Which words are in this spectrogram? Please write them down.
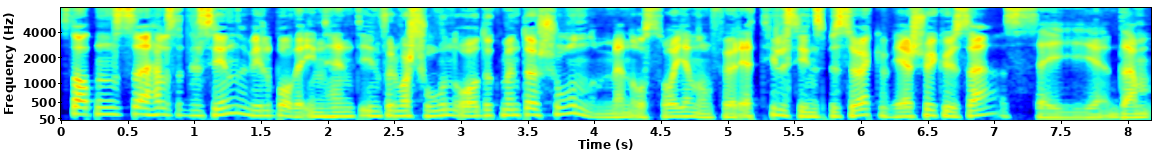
Statens helsetilsyn vil både innhente informasjon og dokumentasjon, men også gjennomføre et tilsynsbesøk ved sykehuset, sier dem.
